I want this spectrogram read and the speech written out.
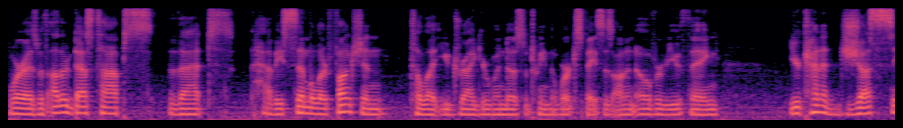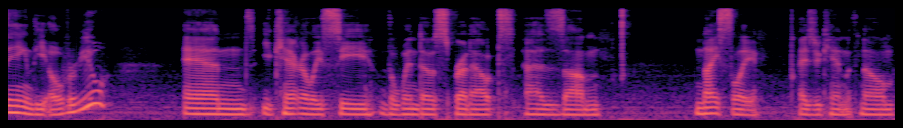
Whereas with other desktops that have a similar function to let you drag your windows between the workspaces on an overview thing, you're kind of just seeing the overview and you can't really see the windows spread out as um, nicely as you can with GNOME.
